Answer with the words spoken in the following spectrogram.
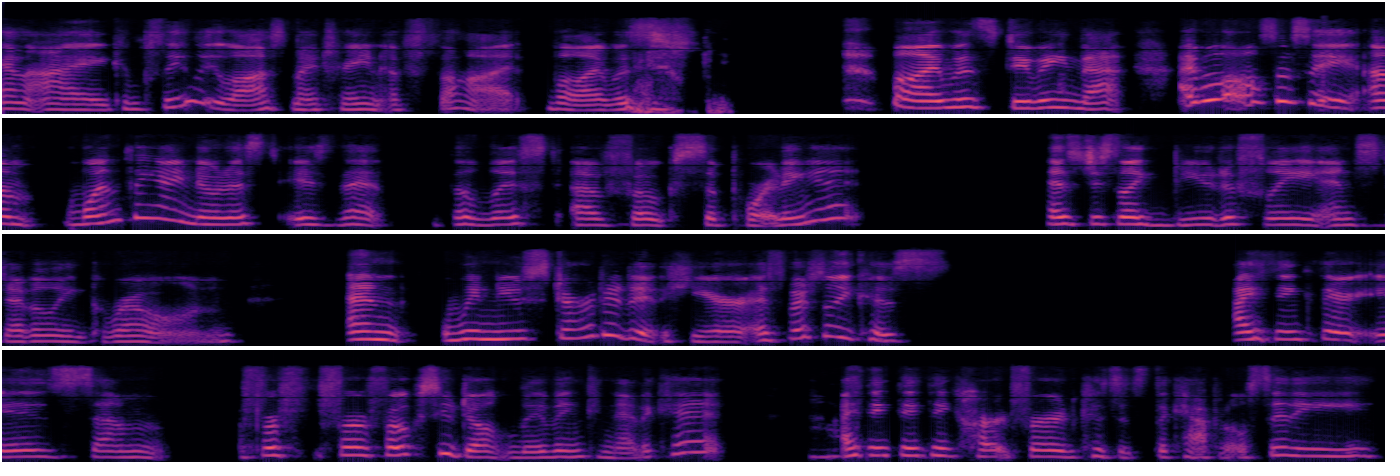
and I completely lost my train of thought while I was while I was doing that. I will also say, um, one thing I noticed is that the list of folks supporting it has just like beautifully and steadily grown. And when you started it here, especially because I think there is some for for folks who don't live in Connecticut, mm-hmm. I think they think Hartford because it's the capital city,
